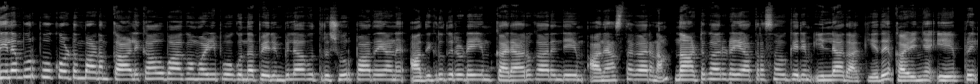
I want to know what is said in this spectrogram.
നിലമ്പൂർ പൂക്കോട്ടുംപാടം കാളിക്കാവ് ഭാഗം വഴി പോകുന്ന പെരുമ്പിലാവ് തൃശൂർ പാതയാണ് അധികൃതരുടെയും കരാറുകാരന്റെയും അനാസ്ഥ കാരണം നാട്ടുകാരുടെ യാത്രാ സൗകര്യം ഇല്ലാതാക്കിയത്. കഴിഞ്ഞ ഏപ്രിൽ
